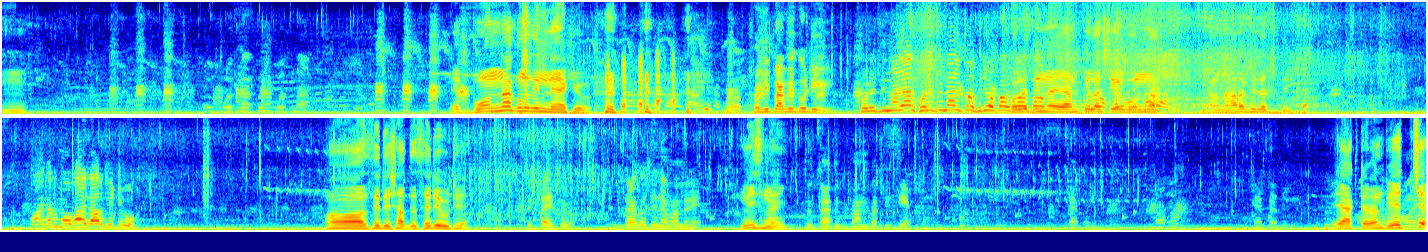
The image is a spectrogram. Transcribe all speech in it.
হুম। এ বন্যা কোনোদিন নেই কেউ। খলি পাবি কুটি? খলি দিন না यार খলি দিন না কর ভিডিও কর ফলে দিন না এখন প্লাস্টিকের বন্যা। এখন আরও ফেলে দিন। খালি মোবাইল আর ভিডিও হ সেটি শব্দ সেটি উঠে। তাই তো। দেখো না ভালো রে মিস নাই। তো দাদু বানবা দিছি একটা। দেখো। একটা ব্যান বেচছে।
